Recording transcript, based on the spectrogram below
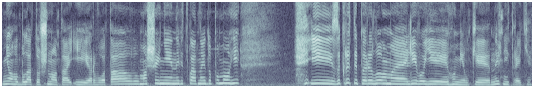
в нього була тошнота і рвота в машині невідкладної допомоги. І закритий перелом лівої гомілки, нижній третій.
